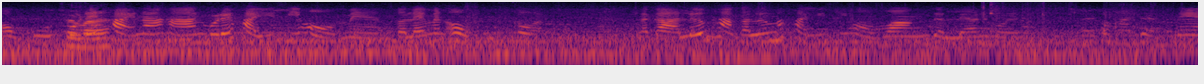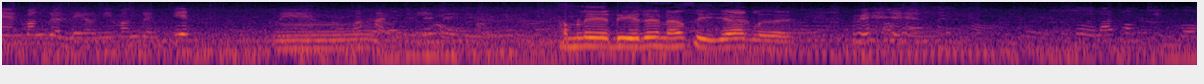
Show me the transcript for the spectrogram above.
ออกบูดใช่โบไหม ได้ขายหนาฮานโบได้ขายอยูซีหอมแมนตัวแรกมันออกบูดก่อน แล้วก็เริ่มหากันเริ่มมาขายอยูซีหอมวางเดือนแล้วนี่เลยนะแมนบางเดือนแล้วนี่บางเดือนเจ็ดแมนมาขายอยูซีหอมทำเลดีด้วยนะสี่แยกเลยแม่น เออรับทำกินบอ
